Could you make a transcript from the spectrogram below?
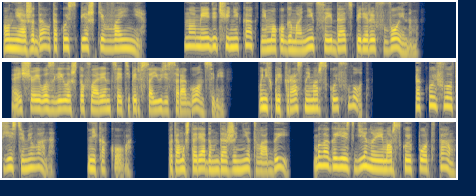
Он не ожидал такой спешки в войне. Но Медичи никак не мог угомониться и дать перерыв воинам. А еще его злило, что Флоренция теперь в союзе с арагонцами. У них прекрасный морской флот. Какой флот есть у Милана? Никакого. Потому что рядом даже нет воды. Благо есть Генуя и морской порт там.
